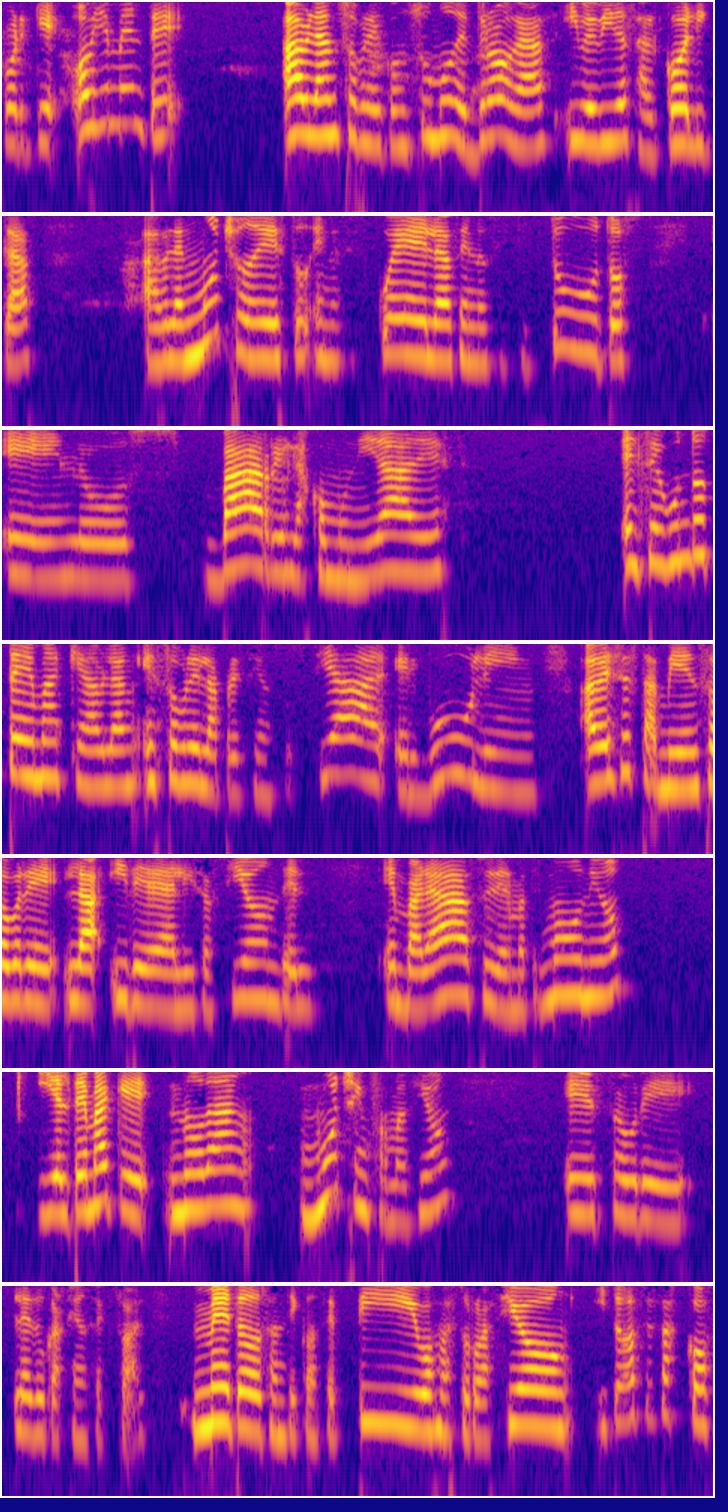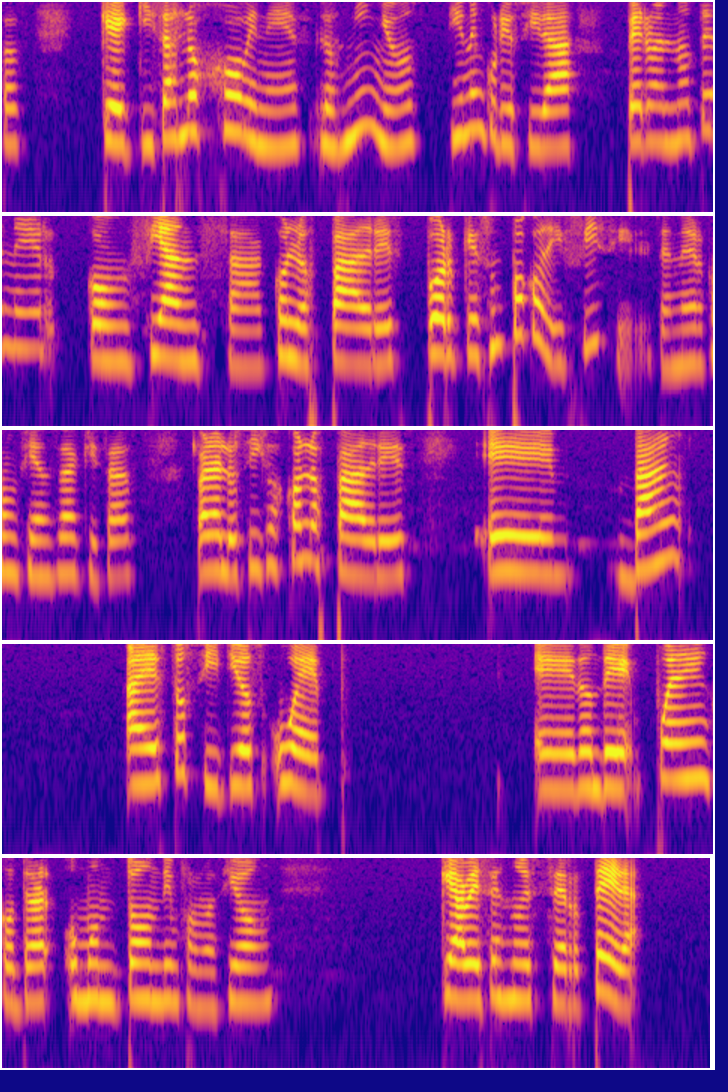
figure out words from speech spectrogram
Porque obviamente hablan sobre el consumo de drogas y bebidas alcohólicas, hablan mucho de esto en las escuelas, en los institutos, en los barrios, las comunidades. El segundo tema que hablan es sobre la presión social, el bullying, a veces también sobre la idealización del embarazo y del matrimonio. Y el tema que no dan mucha información es sobre la educación sexual, métodos anticonceptivos, masturbación y todas esas cosas que quizás los jóvenes, los niños, tienen curiosidad, pero al no tener confianza con los padres, porque es un poco difícil tener confianza quizás para los hijos con los padres, eh, van a estos sitios web eh, donde pueden encontrar un montón de información que a veces no es certera.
